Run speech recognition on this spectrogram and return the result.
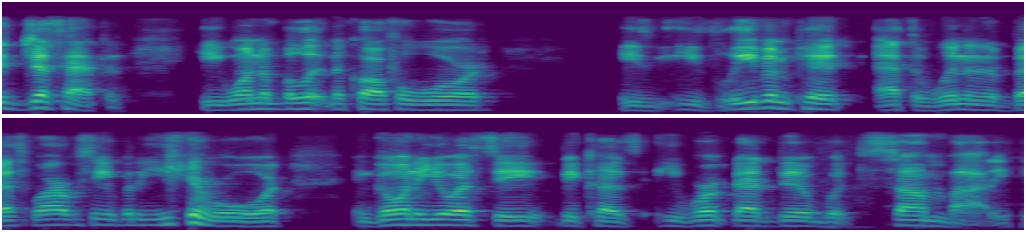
It just happened. He won the Biletnikoff Award. He's he's leaving Pitt after winning the Best Wide Receiver of the Year award and going to USC because he worked that deal with somebody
